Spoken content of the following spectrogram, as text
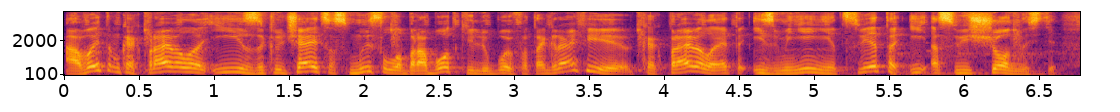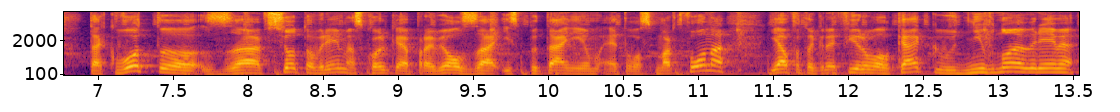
А в этом, как правило, и заключается смысл обработки любой фотографии. Как правило, это изменение цвета и освещенности. Так вот, э, за все то время, сколько я провел за испытанием этого смартфона, я фотографировал как в дневное время,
